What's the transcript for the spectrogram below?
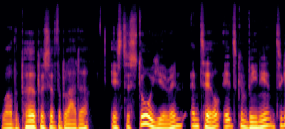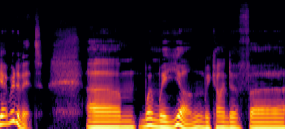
Well, the purpose of the bladder is to store urine until it's convenient to get rid of it. Um, when we're young, we kind of. Uh,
